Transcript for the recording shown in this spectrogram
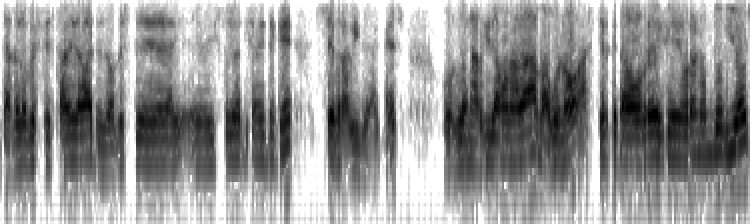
eta gero beste eztabaida bat edo beste e, historia bat izan daiteke, zebra bideak, ez? Orduan argi dagona da, ba, bueno, azterketa horrek horren ondorioz,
